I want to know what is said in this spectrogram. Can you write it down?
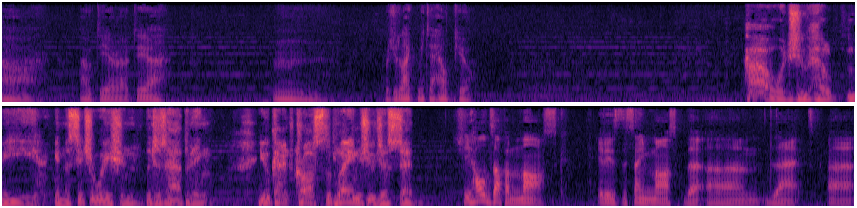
Oh, oh dear, oh dear. Hmm. Would you like me to help you? How would you help me in the situation that is happening? You can't cross the plains, you just said. She holds up a mask. It is the same mask that um, that uh,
